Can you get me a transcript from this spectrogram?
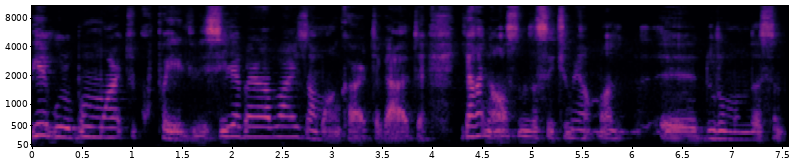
bir grubun var ki kupa yedilisiyle beraber zaman kartı geldi. Yani aslında seçim yapma e, durumundasın.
